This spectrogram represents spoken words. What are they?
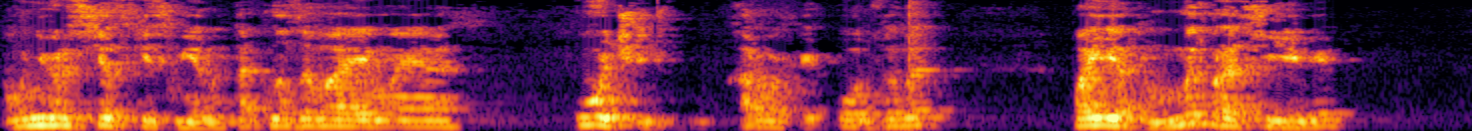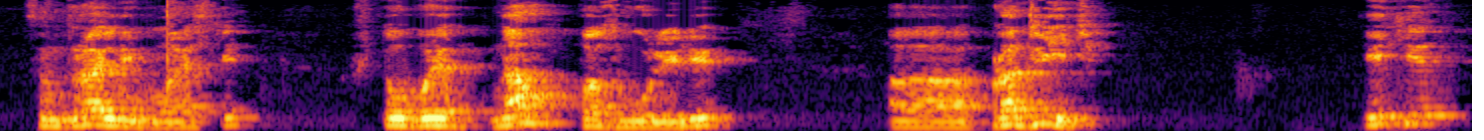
университетские смены, так называемые, очень хорошие отзывы. Поэтому мы просили центральной власти, чтобы нам позволили э, продлить эти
